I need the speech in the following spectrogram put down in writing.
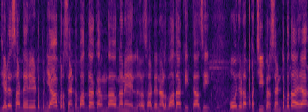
ਜਿਹੜੇ ਸਾਡੇ ਰੇਟ 50% ਵਾਧਾ ਕਰਨ ਦਾ ਉਹਨਾਂ ਨੇ ਸਾਡੇ ਨਾਲ ਵਾਅਦਾ ਕੀਤਾ ਸੀ, ਉਹ ਜਿਹੜਾ 25% ਵਧਾਇਆ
